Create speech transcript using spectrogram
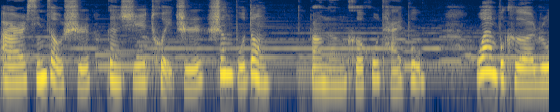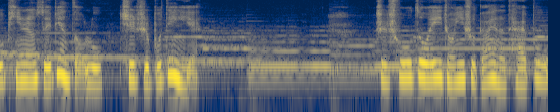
而行走时，更需腿直身不动，方能合乎台步。万不可如平人随便走路，曲直不定也。指出，作为一种艺术表演的台步，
